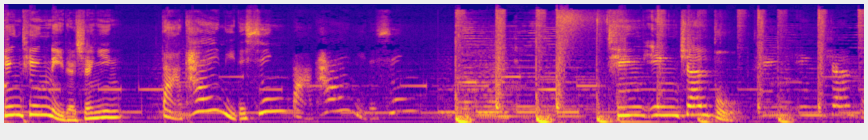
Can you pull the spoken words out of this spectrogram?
听听你的声音，打开你的心，打开你的心，听音占卜，听音占卜。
